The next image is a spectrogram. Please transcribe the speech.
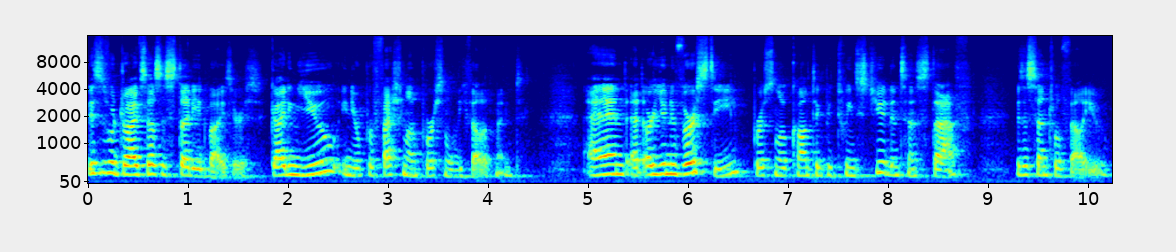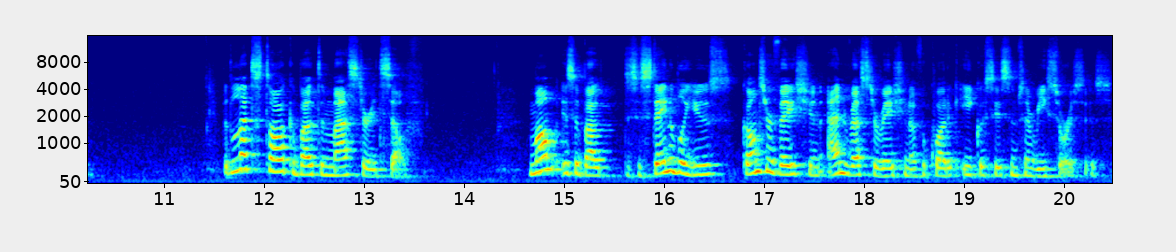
This is what drives us as study advisors, guiding you in your professional and personal development. And at our university, personal contact between students and staff is a central value. But let's talk about the master itself. MAM is about the sustainable use, conservation and restoration of aquatic ecosystems and resources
